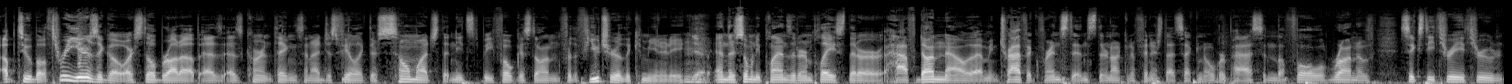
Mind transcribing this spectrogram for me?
up to about three years ago are still brought up as as current things, and I just feel like there's so much that needs to be focused on for the future of the community. Yeah. And there's so many plans that are in place that are half done now. I mean, traffic, for instance, they're not going to finish that second overpass and the full run of 63 through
